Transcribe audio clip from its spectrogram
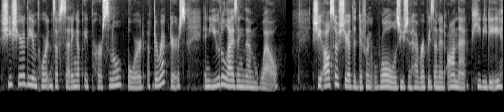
she shared the importance of setting up a personal board of directors and utilizing them well. She also shared the different roles you should have represented on that PBD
